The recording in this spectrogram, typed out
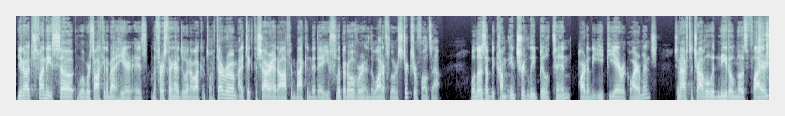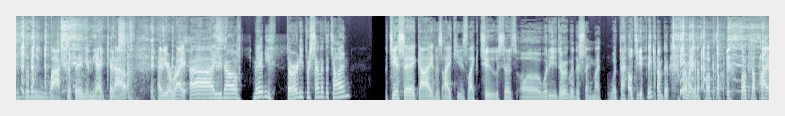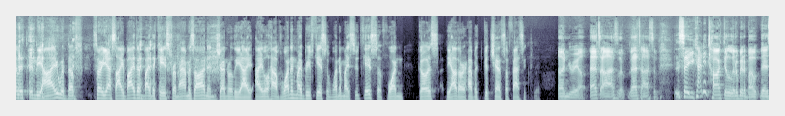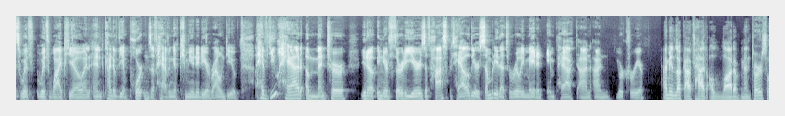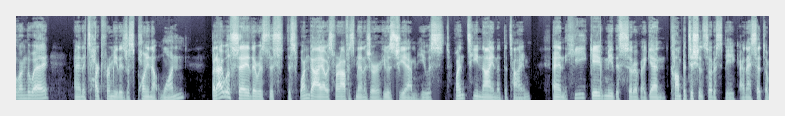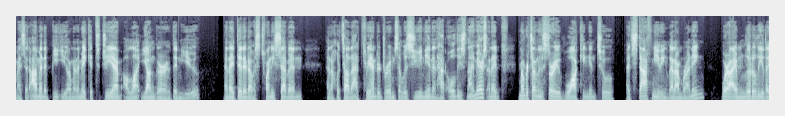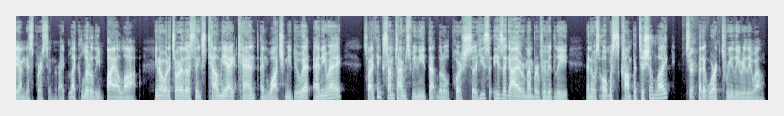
You know, it's funny. So, what we're talking about here is the first thing I do when I walk into a hotel room, I take the shower head off, and back in the day, you flip it over and the water flow restrictor falls out. Well, those have become integrally built in, part of the EPA requirements. So now I have to travel with needle nose pliers and literally whack the thing and yank it out. And you're right. Uh, you know, maybe 30% of the time, The TSA guy whose IQ is like two says, "Uh, what are you doing with this thing?" I'm like, "What the hell do you think I'm doing? What am I going to poke the poke the pilot in the eye with the?" So yes, I buy them by the case from Amazon, and generally, I I will have one in my briefcase and one in my suitcase. So if one goes, the other have a good chance of passing through. Unreal. That's awesome. That's awesome. So you kind of talked a little bit about this with with YPO and and kind of the importance of having a community around you. Have you had a mentor, you know, in your 30 years of hospitality or somebody that's really made an impact on on your career? I mean, look, I've had a lot of mentors along the way, and it's hard for me to just point at one. But I will say there was this this one guy, I was front office manager, he was GM. He was 29 at the time and he gave me this sort of, again, competition, so to speak. And I said to him, I said, I'm going to beat you. I'm going to make it to GM a lot younger than you. And I did it. I was 27 at a hotel that had 300 rooms that was union and had all these nightmares. And I remember telling the story of walking into a staff meeting that I'm running where I'm literally the youngest person, right? Like literally by a lot. You know, when it's one of those things, tell me I can't and watch me do it anyway. So I think sometimes we need that little push. So he's he's a guy I remember vividly, and it was almost competition like, sure, but it worked really really well.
